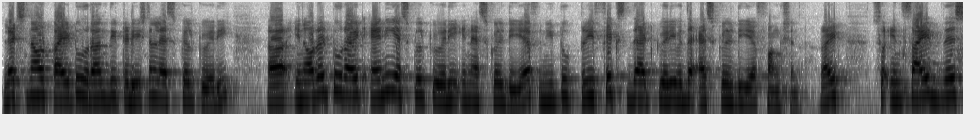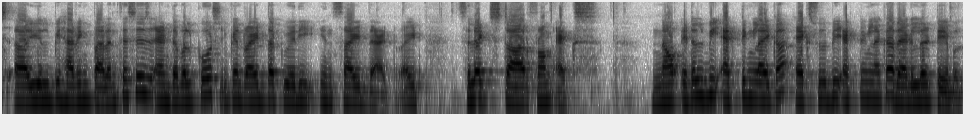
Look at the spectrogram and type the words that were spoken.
Let's now try to run the traditional SQL query. Uh, in order to write any SQL query in SQLDF, you need to prefix that query with the SQLDF function, right? So inside this, uh, you'll be having parentheses and double quotes. You can write the query inside that, right? Select star from X. Now it will be acting like a X will be acting like a regular table.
